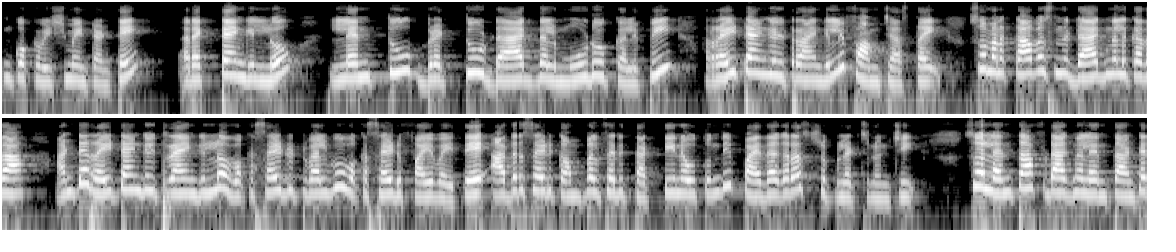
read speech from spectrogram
ఇంకొక విషయం ఏంటంటే రెక్టాంగిల్లో లెంత్ బ్రెడ్త్ డయాగ్నల్ మూడు కలిపి రైట్ యాంగిల్ ట్రయాంగిల్ని ఫామ్ చేస్తాయి. సో మనకు కావాల్సింది డయాగ్నల్ కదా? అంటే రైట్ యాంగిల్ ట్రయాంగిల్లో ఒక సైడ్ ట్వెల్వ్ ఒక సైడ్ ఫైవ్ అయితే అదర్ సైడ్ కంపల్సరీ థర్టీన్ అవుతుంది పై దగ్గర ట్రిపులెట్స్ నుంచి. సో లెంత్ ఆఫ్ డయాగ్నల్ ఎంత అంటే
